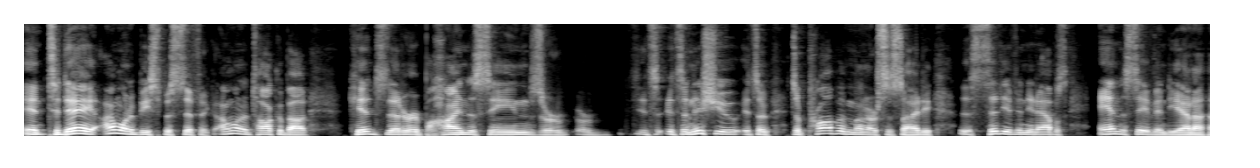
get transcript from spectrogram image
And today I want to be specific. I want to talk about kids that are behind the scenes or, or it's it's an issue, it's a it's a problem in our society. The city of Indianapolis and the of Indiana.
